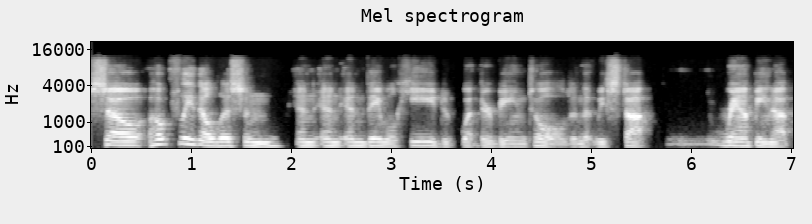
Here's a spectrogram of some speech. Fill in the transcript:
So hopefully they'll listen and, and, and they will heed what they're being told and that we stop ramping up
